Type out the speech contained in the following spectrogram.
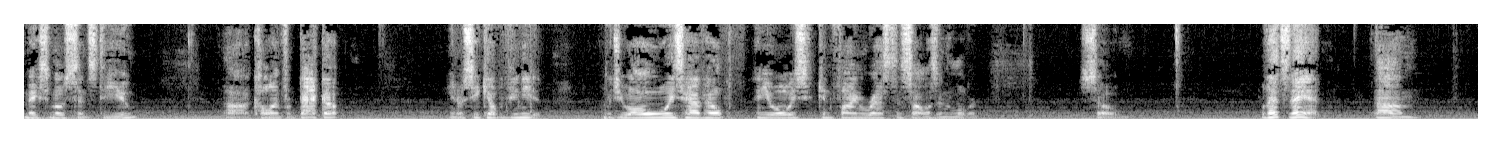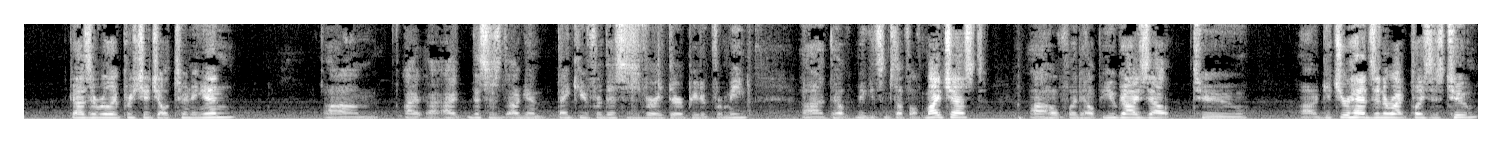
makes the most sense to you. Uh, call in for backup. You know, seek help if you need it. But you always have help and you always can find rest and solace in the Lord. So, well, that's that. Um, guys, I really appreciate y'all tuning in. Um, I, I, this is again, thank you for this. This is very therapeutic for me uh, to help me get some stuff off my chest. Uh, hopefully, to help you guys out to uh, get your heads in the right places too,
